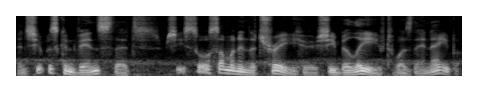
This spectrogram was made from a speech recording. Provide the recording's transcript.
and she was convinced that she saw someone in the tree who she believed was their neighbour.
